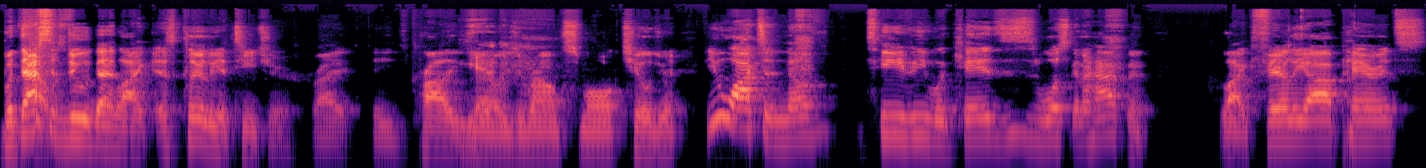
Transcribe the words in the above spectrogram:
But that's that a dude that like is clearly a teacher, right? He's probably yeah. you know he's around small children. You watch enough TV with kids, this is what's gonna happen. Like Fairly Odd Parents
